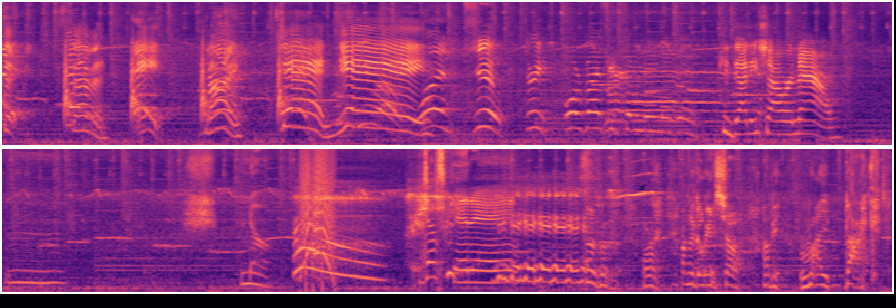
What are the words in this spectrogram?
six, seven, eight, nine, ten. Yay! One, two, three, four, five, six, seven, eight, nine, ten. Can Daddy shower now? Mm. No. Just kidding. Alright, I'm gonna go get a shower. I'll be right back.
